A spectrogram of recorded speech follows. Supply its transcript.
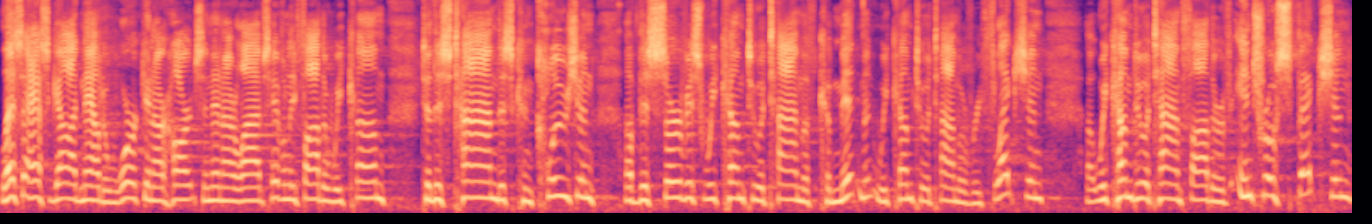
let's ask God now to work in our hearts and in our lives. Heavenly Father, we come to this time, this conclusion of this service. We come to a time of commitment. We come to a time of reflection. Uh, we come to a time, Father, of introspection,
